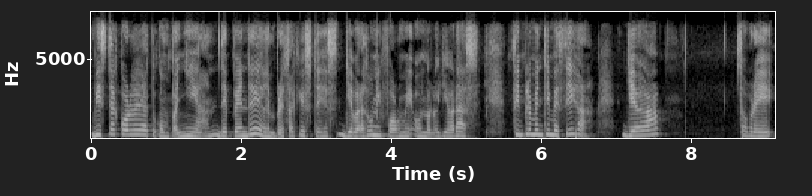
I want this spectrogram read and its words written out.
Viste acorde a tu compañía, depende de la empresa que estés, llevarás uniforme o no lo llevarás. Simplemente investiga, llega sobre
